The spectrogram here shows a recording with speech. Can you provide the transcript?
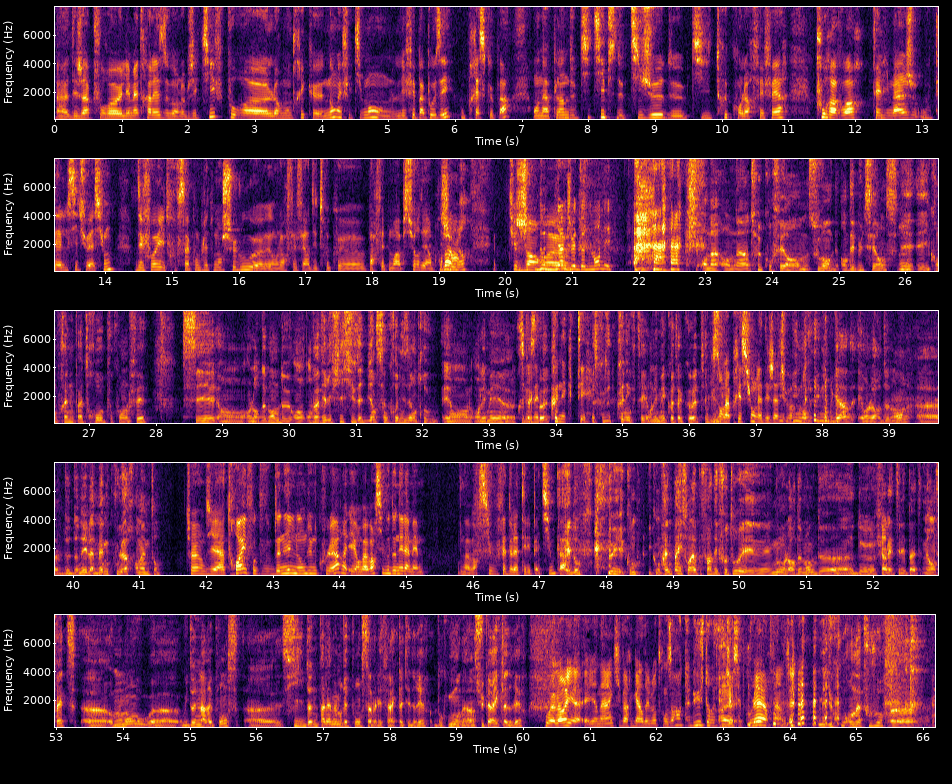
Euh, déjà pour les mettre à l'aise devant l'objectif, pour leur montrer que non, effectivement, on ne les fait pas poser, ou presque pas. On a plein de petits tips, de petits jeux, de petits trucs qu'on leur fait faire pour avoir telle image ou telle situation. Des fois, ils trouvent ça complètement chelou. euh, on leur fait faire des trucs euh, parfaitement absurdes et improbables. Genre hein. Tu Genre, doutes bien euh, que je vais te demander. On a, on a un truc qu'on fait en, souvent en, en début de séance Mm. et, et ils comprennent pas trop pourquoi on le fait. C'est on, on leur demande de, on, on va vérifier si vous êtes bien synchronisés entre vous et on, on les met euh, Si côte vous à êtes connectés. Est-ce que vous êtes connectés? On les met côte à côte. Ils- ils ont la pression là déjà, ils, tu vois. ils nous, ils nous regardent et on leur demande euh, de donner la même couleur en même temps. Tu vois, on dit à trois, il faut que vous donniez le nom d'une couleur et on va voir si vous donnez la même. On va voir si vous faites de la télépathie ou pas. Et donc, eux, ils, comp- ils comprennent pas, ils sont là pour faire des photos et nous, on leur demande de, euh, de faire les télépathes. Mais en fait, euh, au moment où, euh, où ils donnent la réponse, euh, s'ils donnent pas la même réponse, ça va les faire éclater de rire. Donc nous, on a un super éclat de rire. Ou alors, il y, en a un qui va regarder l'autre en disant Oh, t'abuses, t'aurais pu Ouais. dire cette couleur. Enfin, Mais du coup, on a toujours,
